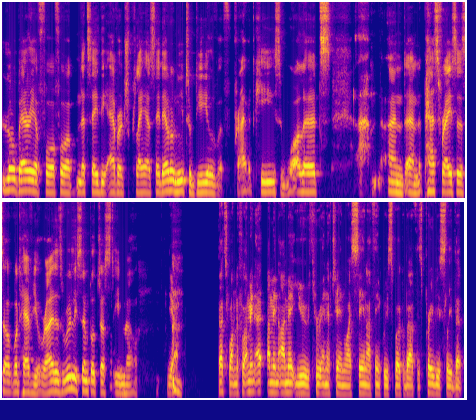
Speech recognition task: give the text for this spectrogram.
low barrier for, for let's say the average player. Say they don't need to deal with private keys, wallets, um, and and passphrases or what have you. Right? It's really simple. Just email. Yeah. That's wonderful. I mean, I, I, mean, I met you through NFT NYC, and I think we spoke about this previously that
